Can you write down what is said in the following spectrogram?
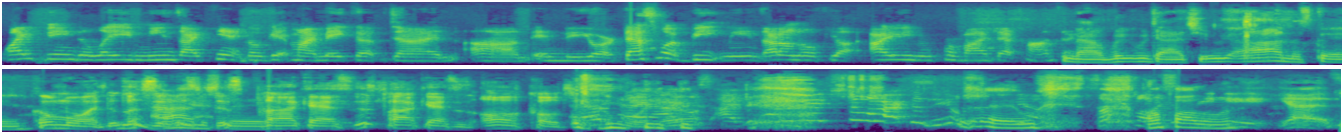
flight being delayed means I can't go get my makeup done um, in New York. That's what beat means. I don't know if y'all I didn't even provide that context. Nah, we, we got you. I understand. Come on, listen. This, this podcast, this podcast is all culture. Okay, Come on I now. just, I just want to make sure because you know, Hey, you know, we- some people I'm following. beat. Yes.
